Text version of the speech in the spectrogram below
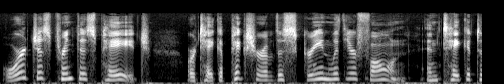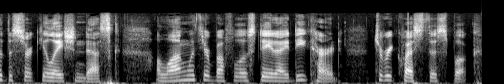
Or just print this page, or take a picture of the screen with your phone and take it to the circulation desk, along with your Buffalo State ID card, to request this book.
